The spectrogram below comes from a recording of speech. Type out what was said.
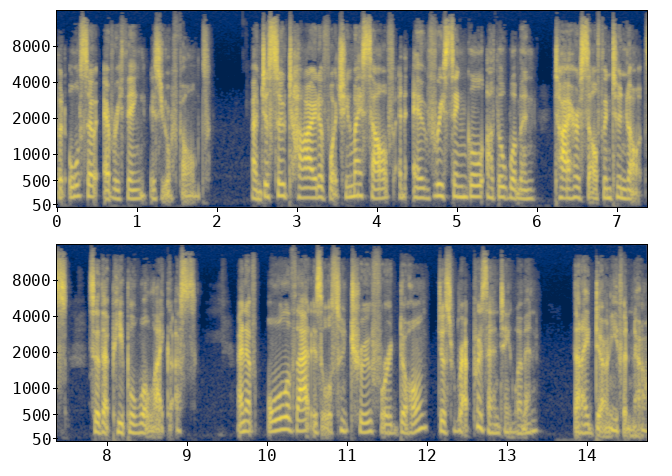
but also everything is your fault. I'm just so tired of watching myself and every single other woman tie herself into knots so that people will like us. And if all of that is also true for a doll, just representing women, that I don't even know.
